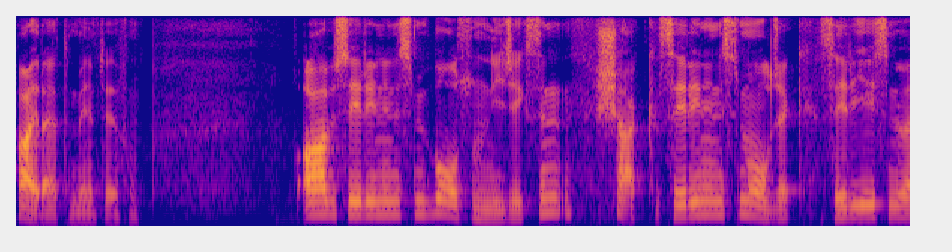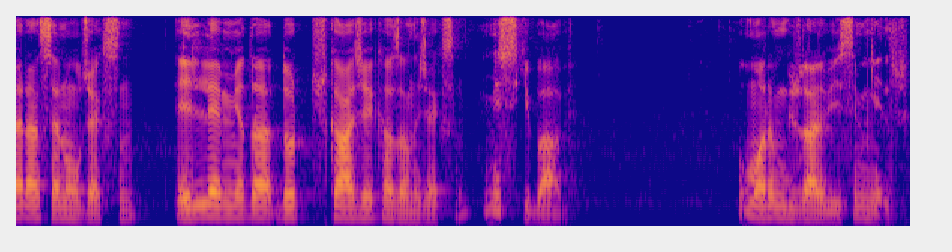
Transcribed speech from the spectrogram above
Hayır hayatım benim telefon. Abi serinin ismi bu olsun diyeceksin. Şak. Serinin ismi olacak. Seriye ismi veren sen olacaksın. 50M ya da 400 KC kazanacaksın. Mis gibi abi. Umarım güzel bir isim gelir.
